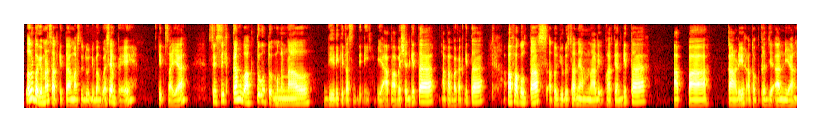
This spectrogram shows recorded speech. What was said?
Lalu bagaimana saat kita masih duduk di bangku SMP? Tips saya, sisihkan waktu untuk mengenal diri kita sendiri. Ya, apa passion kita, apa bakat kita, apa fakultas atau jurusan yang menarik perhatian kita, apa karir atau pekerjaan yang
